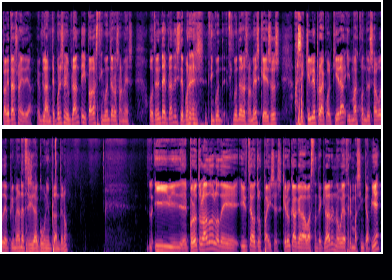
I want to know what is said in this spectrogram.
Para que te hagas una idea. En plan, te pones un implante y pagas 50 euros al mes. O 30 implantes y te pones 50, 50 euros al mes, que eso es asequible para cualquiera y más cuando es algo de primera necesidad como un implante, ¿no? Y eh, por otro lado, lo de irte a otros países. Creo que ha quedado bastante claro, no voy a hacer más hincapié,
